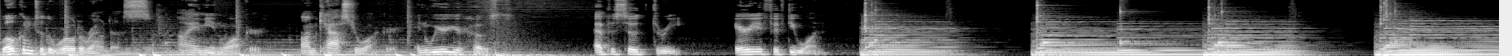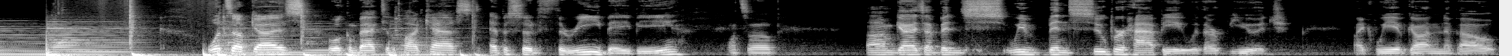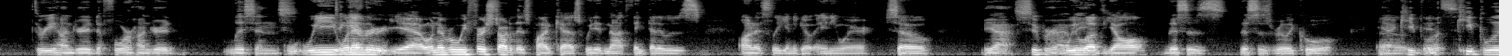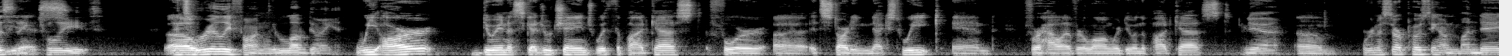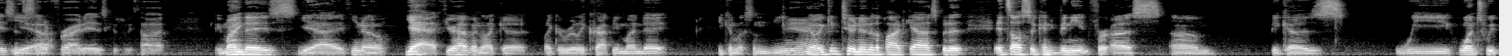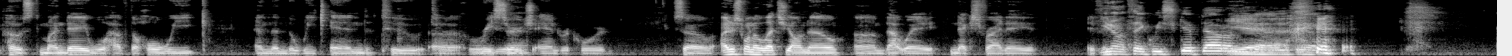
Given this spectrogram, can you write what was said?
Welcome to the world around us. I am Ian Walker. I'm Castor Walker, and we're your hosts. Episode 3 Area 51. What's up, guys? Welcome back to the podcast, episode 3, baby. What's up? Um, guys, I've been we've been super happy with our viewage. Like we have gotten about 300 to 400 listens. We, whenever, yeah, whenever we first started this podcast, we did not think that it was honestly going to go anywhere. So, Yeah, super happy. we love y'all. This is this is really cool. Yeah, Uh, keep li- keep listening, yes. please. It's Uh, really fun. We love doing it. we are doing a schedule change with the podcast for uh, it's starting next week and for however long we're doing the podcast. Yeah, Um, we're gonna start posting on Mondays instead of Fridays because we thought we might- Mondays, yeah, if you know, yeah, if you're having like a like a really crappy Monday, you can listen. You, you know, you can tune into the podcast, but it, it's also convenient for us um, because we once we post Monday, we'll have the whole week and then the weekend to, To uh, record, yeah. research and record. So I just want to let y'all know um, that way next Friday, if You it- don't think we skipped out on yeah. you guys? Yeah.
